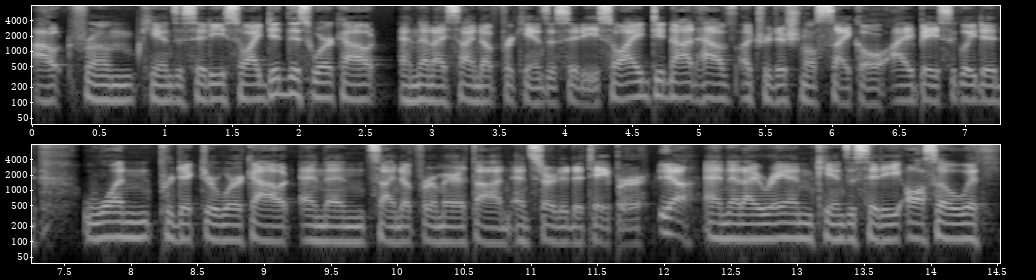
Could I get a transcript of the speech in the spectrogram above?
out from Kansas City. So I did this workout and then I signed up for Kansas City. So I did not have a traditional cycle. I basically did one predictor workout and then signed up for a marathon and started a taper. Yeah. And then I ran Kansas City also with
